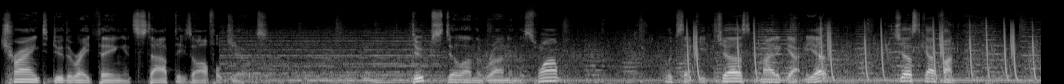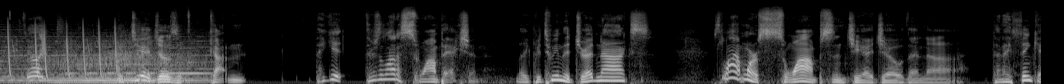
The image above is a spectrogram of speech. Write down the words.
trying to do the right thing and stop these awful Joes. Duke's still on the run in the swamp. Looks like he just might have gotten. Yep, just got fun. I feel like the GI Joes have gotten. They get there's a lot of swamp action. Like between the Dreadnoks, there's a lot more swamps in GI Joe than uh, than I think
